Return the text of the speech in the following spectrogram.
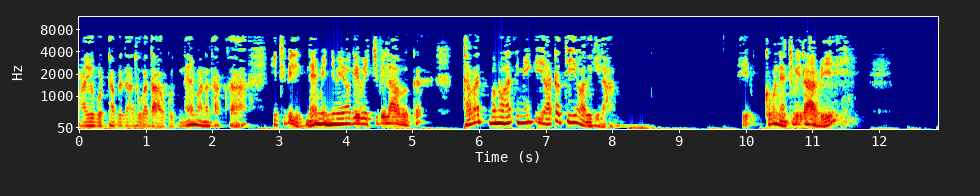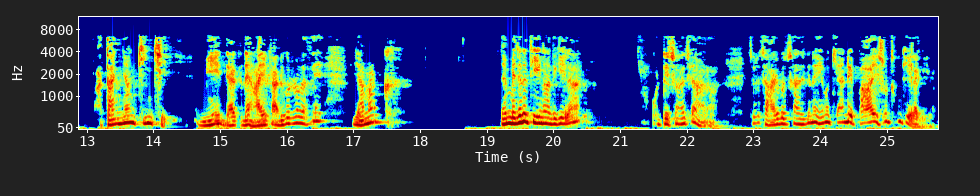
ආයෝ පොට්ටබ්බ ධාතු කතාවකුත් නැහැ. මනසක් සහ හිතවිලිත් නැහැ. මෙන්න මේ වගේ වෙච්ච වෙලාවක තවත් මොනවද මේක යට තියනවද කියලා අහනවා. ඒ ඔක්කොම නැති වෙලාවේ අතඤ්ඤං කිංචි මේ දැන් හයක අඩු කරලා පස්සේ යමක් දැන් මෙතන තියනවාද කියලා කොට්ටේ ශාංශය අහනවා. ඒකට සාරිපුත් ශාංශ කියන එහෙම කියන්නේ පායිසුතුම් කියලා කියනවා.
